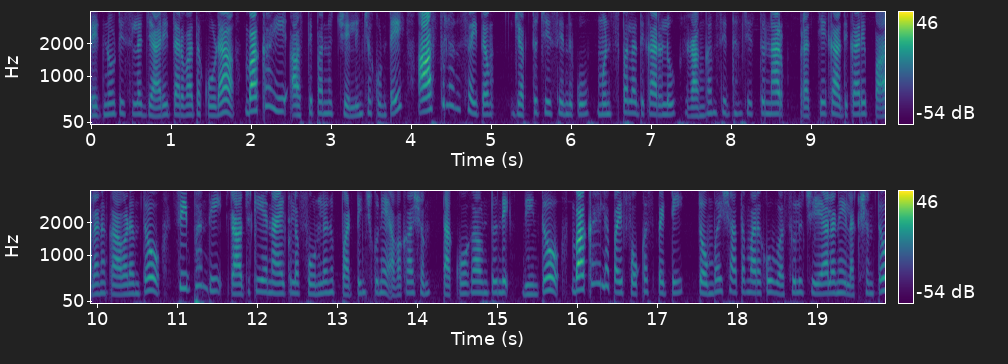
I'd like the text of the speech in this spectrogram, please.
రెడ్ నోటీసుల జారీ తర్వాత కూడా బకాయి ఆస్తి పన్ను చెల్లించకుంటే ఆస్తులను సైతం జప్తు చేసేందుకు మున్సిపల్ అధికారులు రంగం సిద్ధం చేస్తున్నారు. ప్రత్యేక అధికారి పాలన కావడంతో సిబ్బంది రాజకీయ నాయకుల ఫోన్లను పట్టించుకునే అవకాశం తక్కువగా ఉంటుంది. దీంతో బకాయిలపై ఫోకస్ పెట్టి తొంభై శాతం వరకు వసూలు చేయాలనే లక్ష్యంతో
